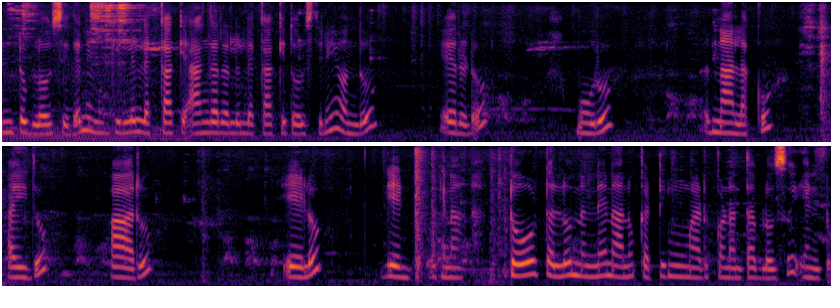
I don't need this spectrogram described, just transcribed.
ಎಂಟು ಬ್ಲೌಸ್ ಇದೆ. ನಿಮಗೆ ಇಲ್ಲೇ ಲೆಕ್ಕ ಹಾಕಿ ಆ್ಯಂಗರಲ್ಲೂ ಲೆಕ್ಕ ಹಾಕಿ ತೋರಿಸ್ತೀನಿ. ಒಂದು, ಎರಡು, ಮೂರು, ನಾಲ್ಕು, ಐದು, ಆರು ಏಳು, ಎಂಟು, ಓಕೆನಾ? ಟೋಟಲ್ಲು ನನ್ನೆ ನಾನು ಕಟ್ಟಿಂಗ್ ಮಾಡ್ಕೊಂಡಂಥ ಬ್ಲೌಸು ಎಂಟು.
